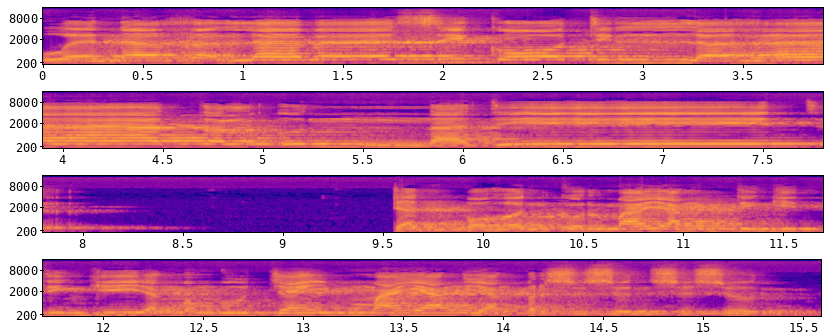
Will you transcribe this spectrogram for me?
ونخل باسقات لها طلع نديد dan pohon kurma yang tinggi-tinggi yang mempunyai mayang yang bersusun-susun.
